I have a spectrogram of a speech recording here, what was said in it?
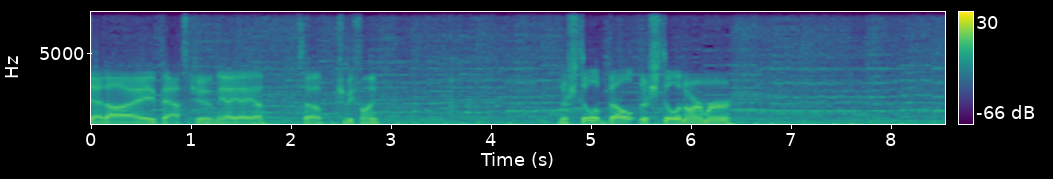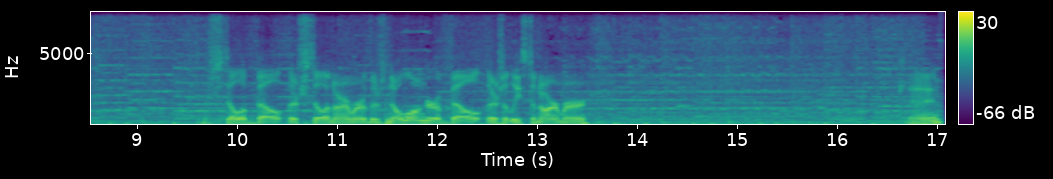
Deadeye, Bastion. Yeah, yeah, yeah. So, should be fine. There's still a belt, there's still an armor. There's still a belt, there's still an armor. There's no longer a belt, there's at least an armor. Okay.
